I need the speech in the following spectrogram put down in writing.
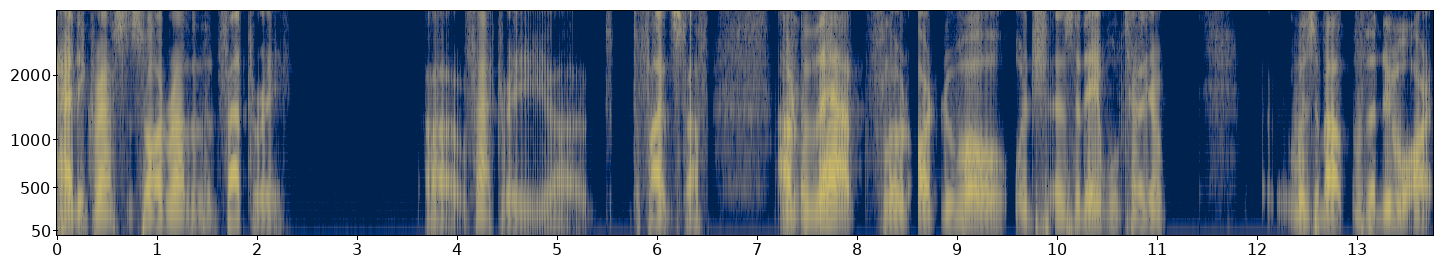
handicrafts and so on rather than factory uh, factory uh, defined stuff. Out of that flowed Art Nouveau, which, as the name will tell you, was about the new art.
